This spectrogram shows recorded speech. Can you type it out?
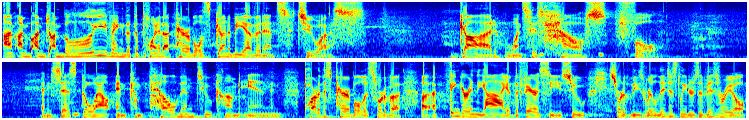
I'm, I'm, I'm, I'm believing that the point of that parable is going to be evident to us. God wants his house full. And he says, Go out and compel them to come in. And part of this parable is sort of a, a, finger in the eye of the Pharisees, who, sort of these religious leaders of Israel,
